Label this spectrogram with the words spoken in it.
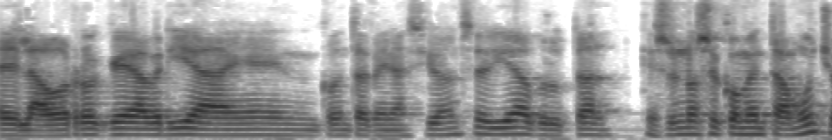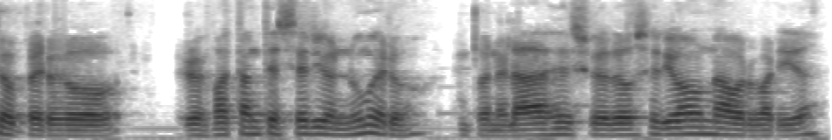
el ahorro que habría en contaminación sería brutal. Eso no se comenta mucho, pero, pero es bastante serio el número. En toneladas de CO2 sería una barbaridad.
